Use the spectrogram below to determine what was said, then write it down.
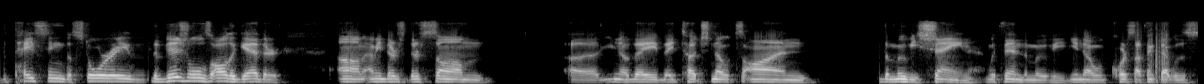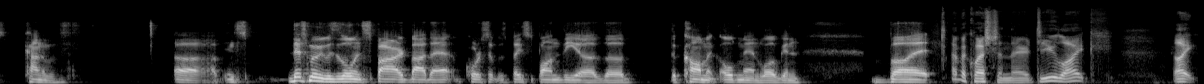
the pacing, the story, the visuals all together. Um, I mean, there's there's some, uh, you know, they they touch notes on the movie Shane within the movie. You know, of course, I think that was kind of uh, this movie was a little inspired by that. Of course, it was based upon the uh, the the comic Old Man Logan. But I have a question there. Do you like like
